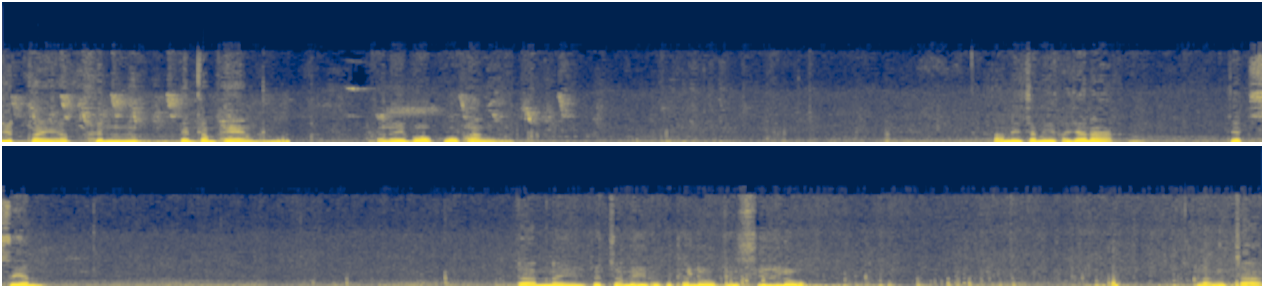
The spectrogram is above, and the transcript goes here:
ยึดไว้ครับ ขึ้นเป็นกำแพง ก็เลยโบผุพัง ตอนนี้จะมีพญานาคเจ็ดเสียน ด้านในก็จะมีพระพุทธรูปอยู่สี่รูป หลังจาก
